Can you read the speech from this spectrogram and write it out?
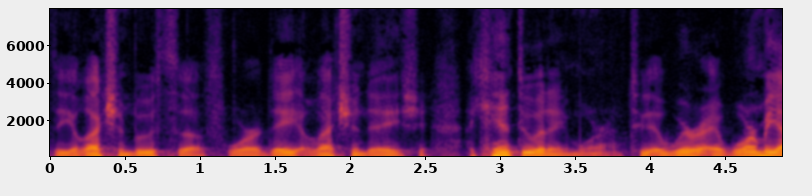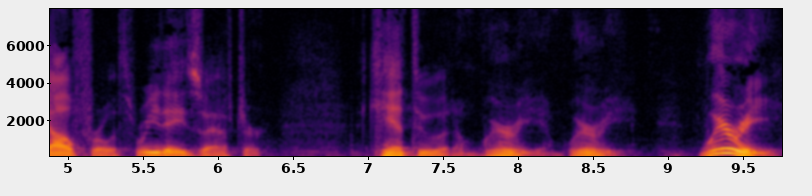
the election booth for day, election day. She, I can't do it anymore. Too, it wore me out for three days after. I can't do it. I'm weary. I'm weary. Weary.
